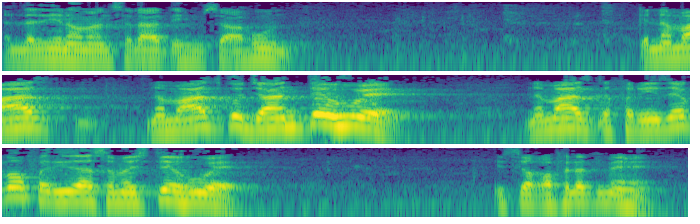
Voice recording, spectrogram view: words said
الذين من صلاتهم ساهون کہ نماز نماز کو جانتے ہوئے، نماز کے فریضے کو فریضہ سمجھتے ہوئے اس غفلت میں ہیں۔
